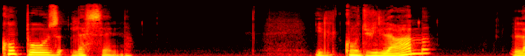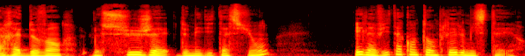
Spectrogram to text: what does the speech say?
compose la scène. Il conduit l'âme, l'arrête devant le sujet de méditation et l'invite à contempler le mystère.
